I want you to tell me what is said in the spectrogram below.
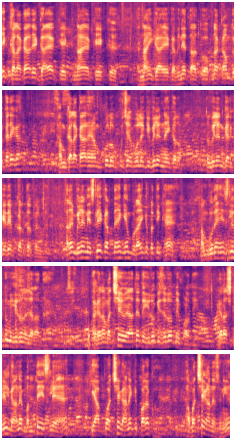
एक कलाकार, एक गायक, एक नायक, एक नायिका, एक अभिनेता तो अपना काम तो करेगा। हम कलाकार हैं, हमको लोग पूछे, बोले कि विलेन नहीं करो। तो विलेन करके रेप करते फ़िल्म में। अरे विलेन इसलिए करते हैं कि हम बुराई के प्रतीक हैं। हम बुरे हैं इसलिए तुम्हें हीरो नज़र आता है। अगर हम अच्छे हो जाते तो हीरो की ज़रूरत नहीं पड़ती। अगर अश्लील गाने बनते इसलिए हैं कि आपको अच्छे गाने की परख हो आप अच्छे गाने सुनिए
